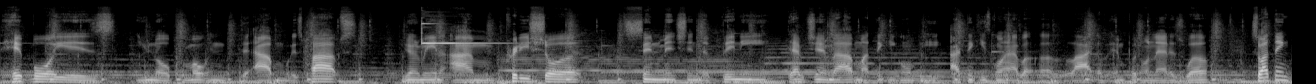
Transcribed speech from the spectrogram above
Hit Boy is you know promoting the album with his pops. You know what I mean? I'm pretty sure Sin mentioned the Benny Def Jam album. I think he's gonna be. I think he's gonna have a, a lot of input on that as well. So I think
